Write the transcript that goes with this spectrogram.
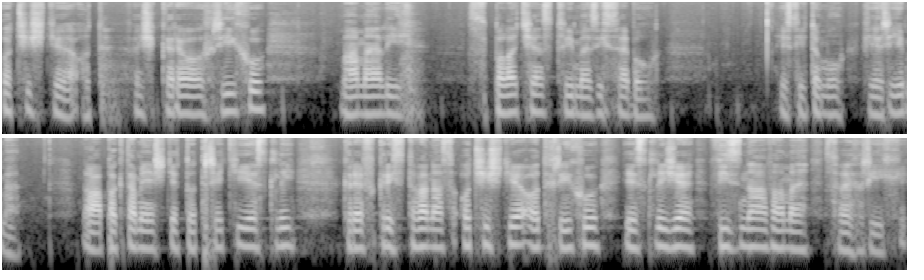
očišťuje od veškerého hříchu, máme-li společenství mezi sebou, jestli tomu věříme. No a pak tam je ještě to třetí, jestli krev Kristova nás očišťuje od hříchu, jestliže vyznáváme své hříchy.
